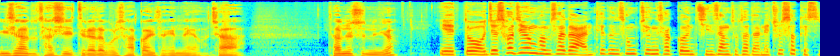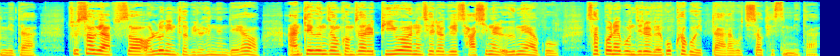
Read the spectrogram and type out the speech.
이 사안도 다시 들여다볼 사건이 되겠네요. 자, 다음 뉴스는요? 예, 또 어제 서지영 검사가 안태근 성추행 사건 진상조사단에 출석했습니다. 출석에 앞서 언론 인터뷰를 했는데요. 안태근 전 검사를 비호하는 세력이 자신을 음해하고 사건의 본질을 왜곡하고 있다라고 지적했습니다.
